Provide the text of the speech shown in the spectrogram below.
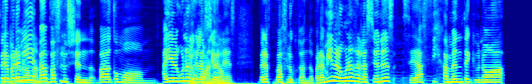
Pero para mí va, fluyendo, va como... Hay algunas Fluctuando. relaciones, va, va fluctuando. Para mí en algunas relaciones se da fijamente que uno ha-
